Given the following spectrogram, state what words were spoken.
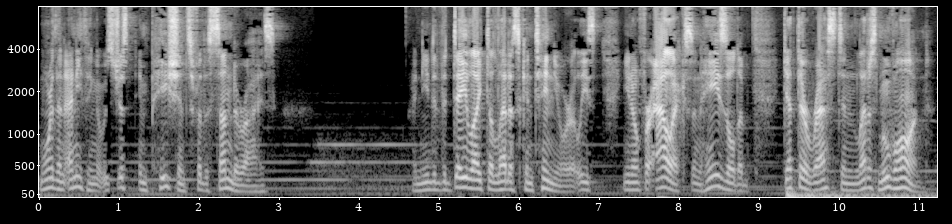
more than anything, it was just impatience for the sun to rise. I needed the daylight to let us continue, or at least, you know, for Alex and Hazel to get their rest and let us move on.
